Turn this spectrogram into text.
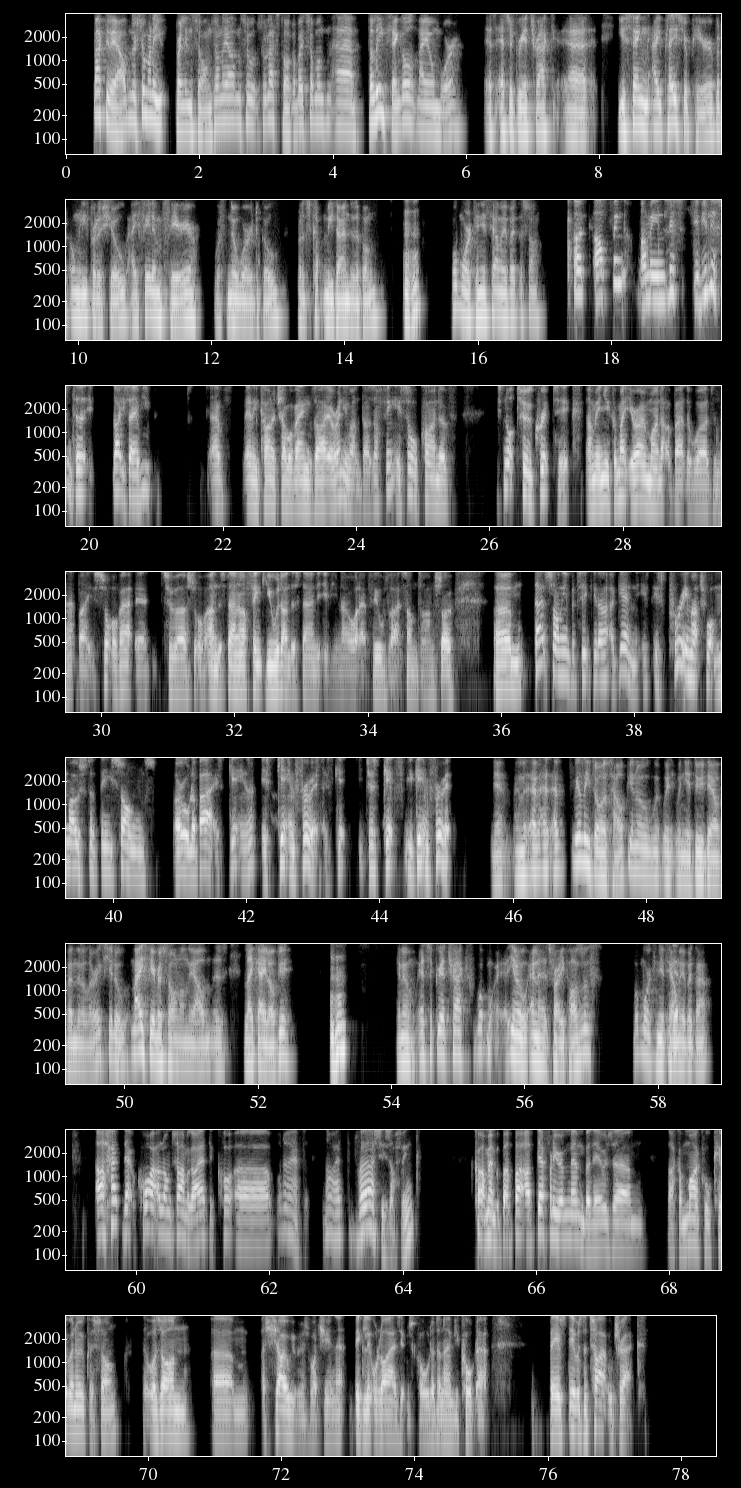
Back to the album. There's so many brilliant songs on the album, so so let's talk about some of them. Uh, the lead single, "My Own War," it's it's a great track. Uh, you sing, "I place your peer, but only for the show. I feel inferior with nowhere to go, but it's cutting me down to the bone." Mhm. What more can you tell me about the song? I, I think, I mean, listen, if you listen to, like you say, if you have any kind of trouble with anxiety or anyone does, I think it's all kind of, it's not too cryptic. I mean, you can make your own mind up about the words and that, but it's sort of out there to uh, sort of understand. And I think you would understand it if you know what that feels like sometimes. So um, that song in particular, again, is, pretty much what most of these songs are all about. It's getting, it's getting through it. It's get, just get, you're getting through it. Yeah, and it, really does help, you know, when, when you do delve into the lyrics. You know, my favorite song on the album is "Like I Love You." Mhm. You know, it's a great track. What more, you know, and it's very positive. What more can you tell Yeah. me about that? I had that quite a long time ago. I had the uh, what I have? No, I had the verses. I think can't remember, but but I definitely remember there was um like a Michael Kiwanuka song that was on um a show we was watching. That Big Little Lies, it was called. I don't know if you caught that, but it was, it was the title track.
